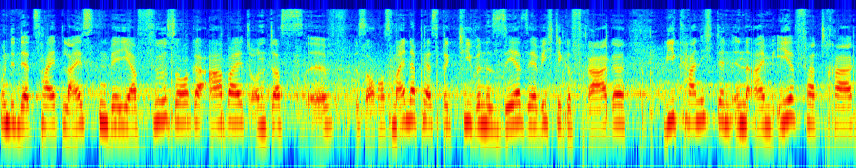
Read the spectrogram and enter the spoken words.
und in der Zeit leisten wir ja Fürsorgearbeit und das äh, ist auch aus meiner Perspektive eine sehr, sehr wichtige Frage. Wie kann ich denn in einem Ehevertrag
